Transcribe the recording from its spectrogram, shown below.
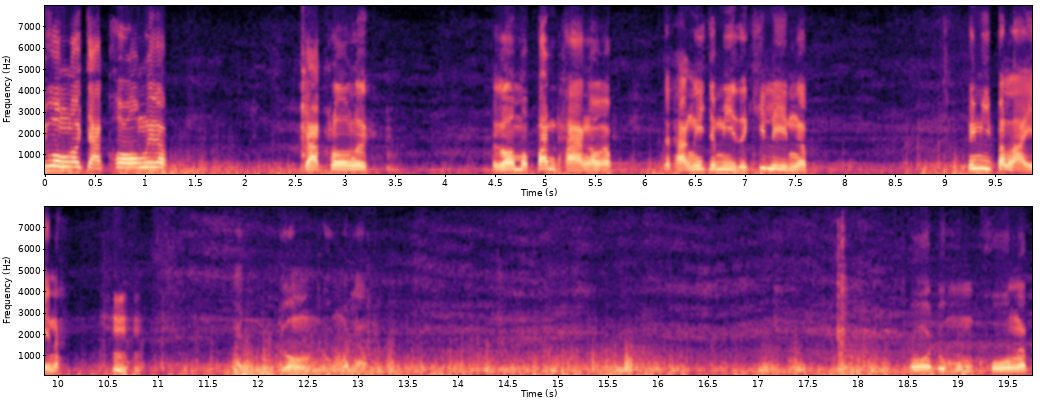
จ้วงเอาจากคลองเลยครับ จากคลองเลย แล้วก็มาปั้นทางเอาครับ แต่ทางนี้จะมีแต่ขี้เลนครับ ไม่มีปลาไหลนะจ้วงดูหมดแล้วโอ้ดูมุมโค้งครับ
